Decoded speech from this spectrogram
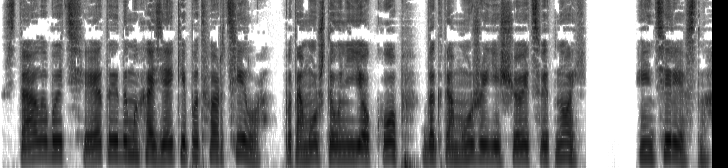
Стало быть, этой домохозяйке подфартило, потому что у нее коп, да к тому же еще и цветной. Интересно,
